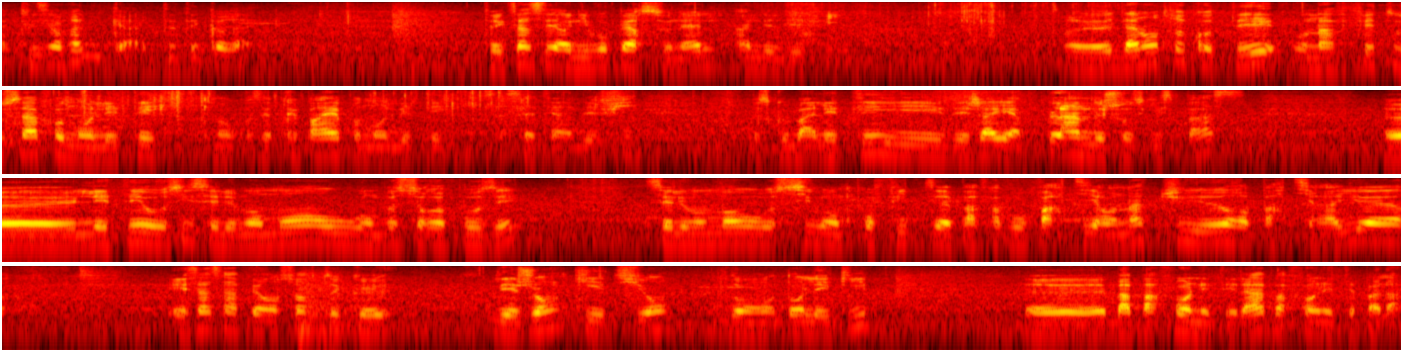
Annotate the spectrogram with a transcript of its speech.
inclusion radicale, tout est correct. Ça, c'est au niveau personnel un des défis. Euh, d'un autre côté, on a fait tout ça pendant l'été. Donc on s'est préparé pendant l'été. Ça, c'était un défi. Parce que bah, l'été, déjà, il y a plein de choses qui se passent. Euh, l'été aussi, c'est le moment où on veut se reposer. C'est le moment aussi où on profite parfois pour partir en nature, partir ailleurs. Et ça, ça fait en sorte que les gens qui étions dans, l'équipe, euh, bah, parfois on était là, parfois on n'était pas là.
